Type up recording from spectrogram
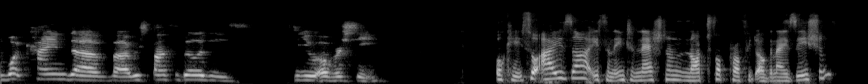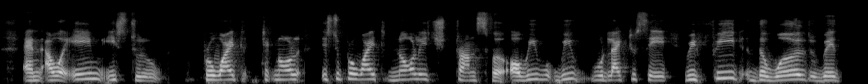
what kind of uh, responsibilities do you oversee? Okay, so ISA is an international not-for-profit organization, and our aim is to provide technology is to provide knowledge transfer or we we would like to say we feed the world with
